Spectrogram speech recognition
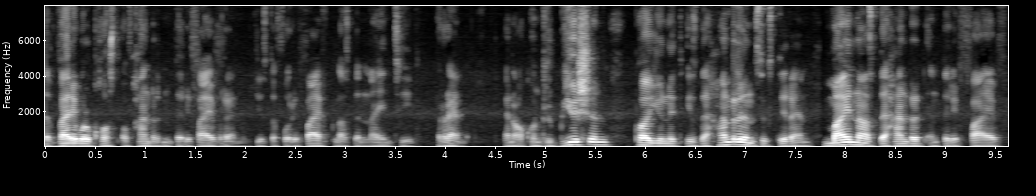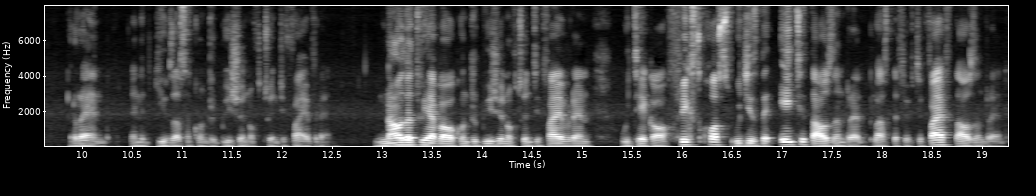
the variable cost of 135 Rand, which is the 45 plus the 90 Rand. And our contribution per unit is the 160 Rand minus the 135 Rand, and it gives us a contribution of 25 Rand. Now that we have our contribution of 25 Rand, we take our fixed cost, which is the 80,000 Rand plus the 55,000 Rand,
